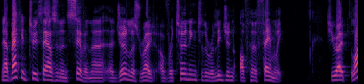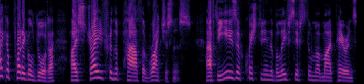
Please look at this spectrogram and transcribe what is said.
Now, back in 2007, a, a journalist wrote of returning to the religion of her family. She wrote, Like a prodigal daughter, I strayed from the path of righteousness. After years of questioning the belief system of my parents,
